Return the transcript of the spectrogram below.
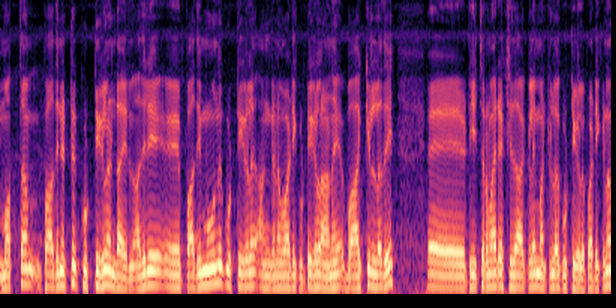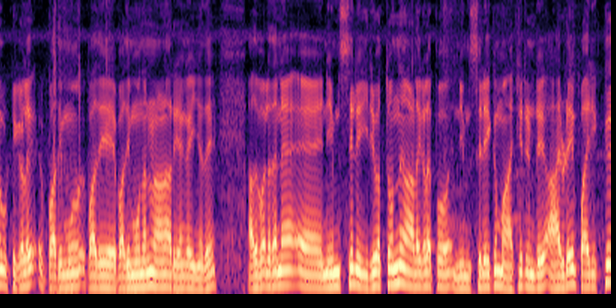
മൊത്തം പതിനെട്ട് കുട്ടികളുണ്ടായിരുന്നു. അതിൽ പതിമൂന്ന് കുട്ടികൾ അങ്കണവാടി കുട്ടികളാണ്. ബാക്കിയുള്ളത് ടീച്ചർമാർ രക്ഷിതാക്കളെയും മറ്റുള്ള കുട്ടികൾ പഠിക്കുന്ന കുട്ടികൾ പതിമൂ പതി പതിമൂന്നെണ്ണമാണ് അറിയാൻ കഴിഞ്ഞത്. അതുപോലെ തന്നെ നിംസിൽ ഇരുപത്തൊന്ന് ആളുകളെ ഇപ്പോൾ നിംസിലേക്ക് മാറ്റിയിട്ടുണ്ട്. ആരുടെയും പരിക്ക്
